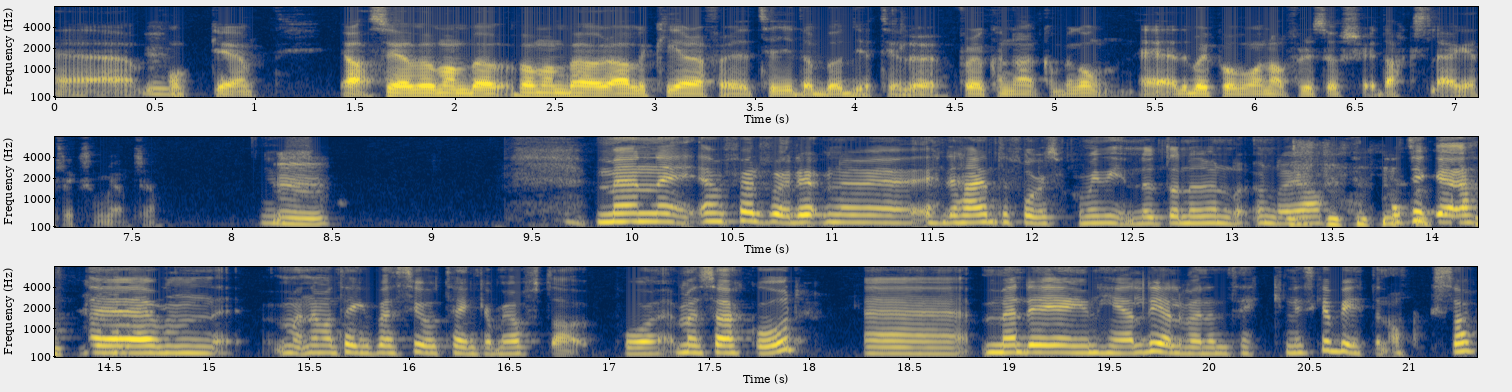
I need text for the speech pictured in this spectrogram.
Eh, mm. Och eh, ja, se vad man, vad man behöver allokera för tid och budget till för att kunna komma igång. Eh, det beror på vad man har för resurser i dagsläget. Liksom, egentligen. Mm. Men en följdfråga, nu, det här är inte frågor som kommit in utan nu undrar, jag. Jag tycker att um, när man tänker på SEO tänker man ofta på men sökord. Uh, men det är en hel del med den tekniska biten också.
